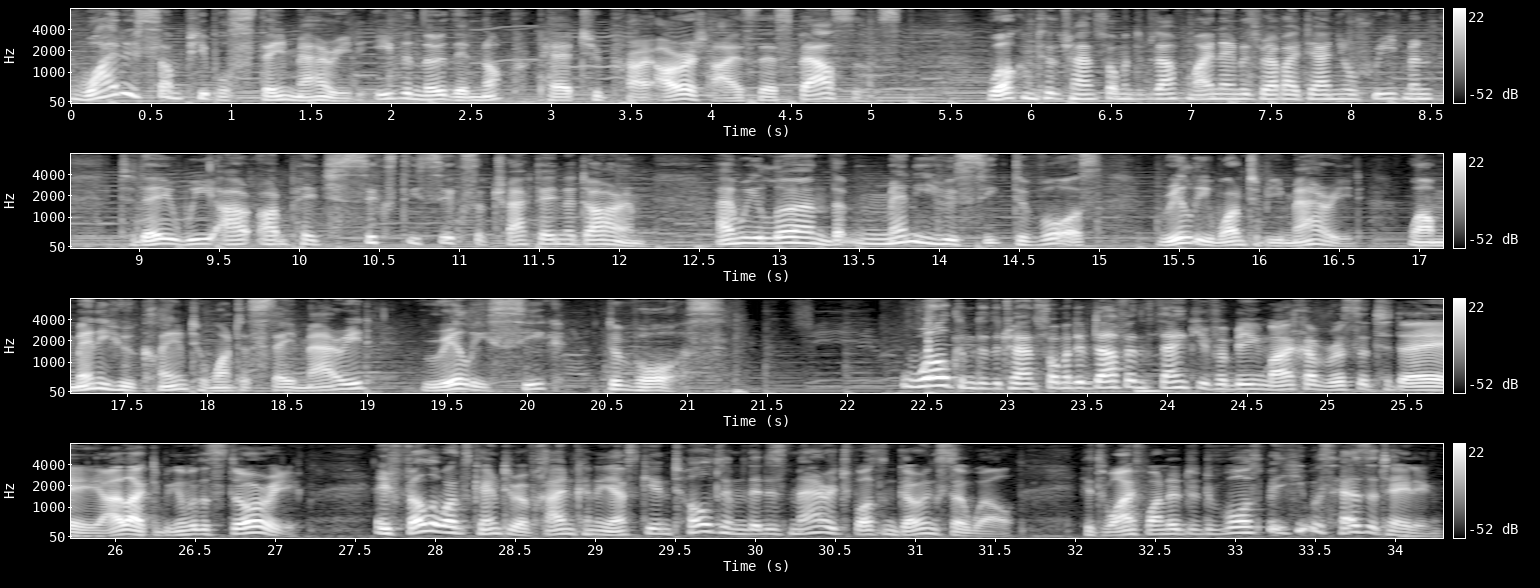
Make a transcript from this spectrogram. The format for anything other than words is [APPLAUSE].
Why do some people stay married even though they're not prepared to prioritize their spouses? Welcome to the Transformative Daf. My name is Rabbi Daniel Friedman. Today we are on page 66 of Tractate Nedarim, and we learn that many who seek divorce really want to be married, while many who claim to want to stay married really seek divorce. Welcome to the Transformative Daf, and thank you for being my chavrusa today. I like to begin with a story. A fellow once came to Rav Chaim Kanievsky and told him that his marriage wasn't going so well. His wife wanted a divorce, but he was hesitating.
